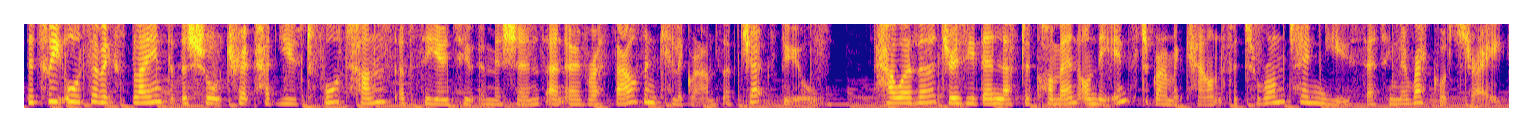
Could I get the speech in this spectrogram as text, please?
The tweet also explained that the short trip had used 4 tonnes of CO2 emissions and over 1,000 kilograms of jet fuel. However, Drizzy then left a comment on the Instagram account for Toronto News setting the record straight,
